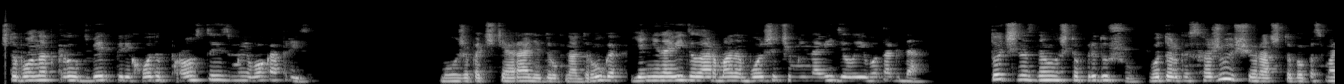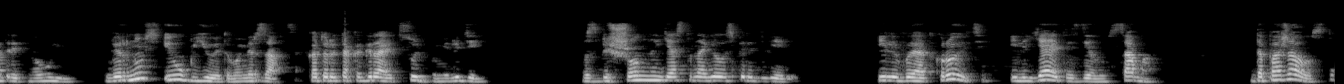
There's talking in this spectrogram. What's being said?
чтобы он открыл дверь перехода просто из моего каприза. Мы уже почти орали друг на друга, я ненавидела Армана больше, чем ненавидела его тогда. Точно знала, что придушу, вот только схожу еще раз, чтобы посмотреть на Луи. Вернусь и убью этого мерзавца, который так играет судьбами людей. Взбешенная я остановилась перед дверью. Или вы откроете, или я это сделаю сама. Да пожалуйста.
